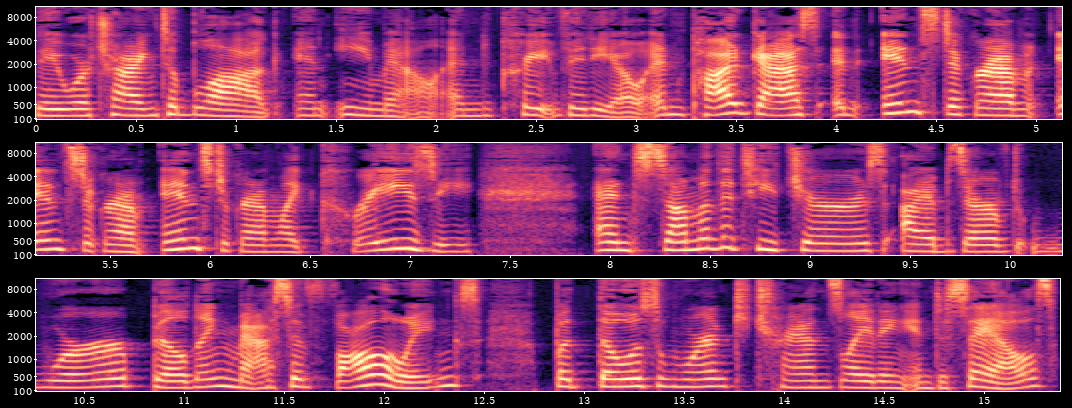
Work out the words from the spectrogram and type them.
They were trying to blog and email and create video and podcast and Instagram, Instagram, Instagram like crazy. And some of the teachers I observed were building massive followings, but those weren't translating into sales.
